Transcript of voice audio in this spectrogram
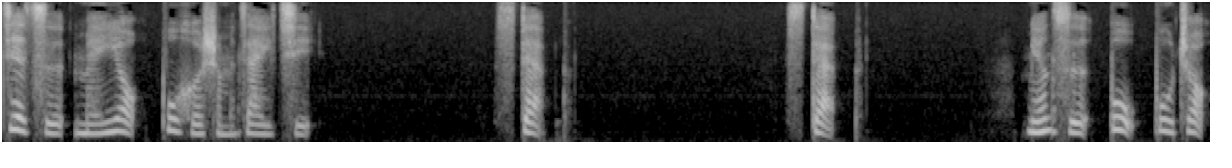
介词，没有、不和什么在一起。step，step，名词，步、步骤；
